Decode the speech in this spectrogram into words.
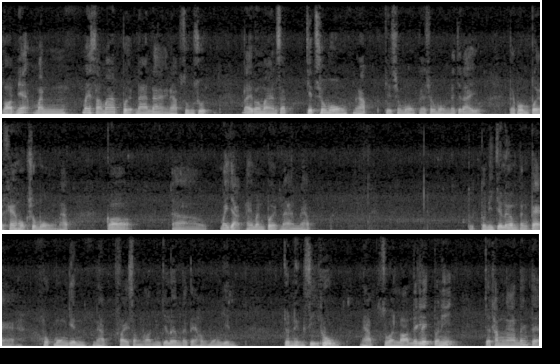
หลอดเนี้ยมันไม่สามารถเปิดนานได้นะครับ สูงสุดได้ประมาณสักเจ็ดชั่วโมงนะครับเจ็ดชั่วโมงแปดชั่วโมงน่าจะได้อยู่ แต่ผมเปิดแค่หกชั่วโมงนะครับ ก็ไม่อยากให้มันเปิดนานนะครับ ตตัวนี้จะเริ่มตั้งแต่หกโมงเย็นนะครับ ไฟสองหลอดนี้จะเริ่มตั้งแต่หกโมงเย็นจนถึงสี่ทุ่มนะครับ ส่วนหลอดเล็ก ๆ ตัวนี้จะทำงานตั้งแต่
